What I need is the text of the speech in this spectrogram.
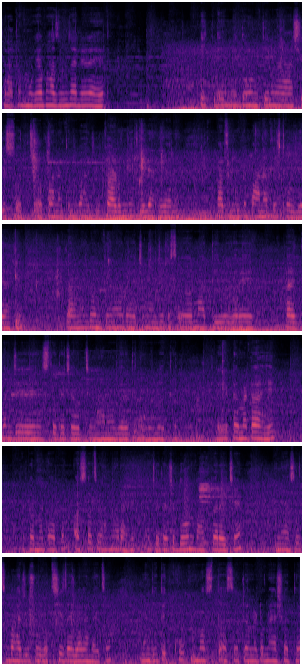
तर आता मुग्या भाजून झालेल्या आहेत. इकडे मी दोन तीन वेळा अशी स्वच्छ पाण्यातून भाजी काढून घेतलेली आहे आणि पाच मिनटं पाण्यातच ठेवली आहे. कारण दोन तीन वेळा धुवायची म्हणजे कसं माती वगैरे काय पण जे असतं त्याच्यावरची घाण वगैरे ती निघून जाते. हे टमॅटो आहे. टोमॅटो आपण असंच घालणार आहे म्हणजे त्याचे दोन भाग करायचे आणि असंच भाजीसोबत शिजायला घालायचं म्हणजे ते खूप मस्त असं टोमॅटो मॅश होतं.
